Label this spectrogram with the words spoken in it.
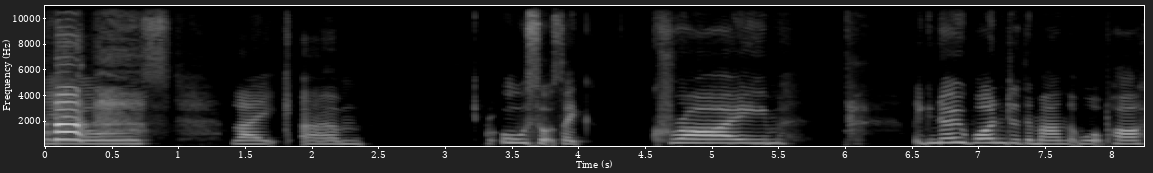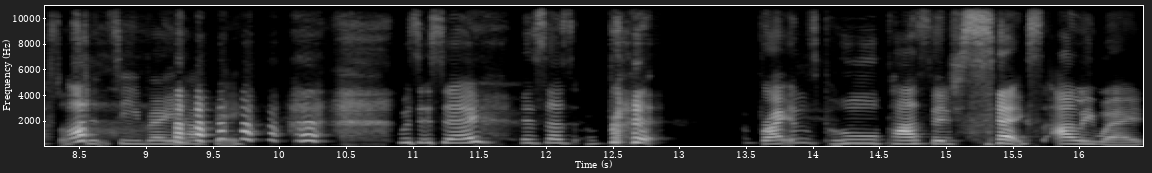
deals, like um all sorts like crime. Like no wonder the man that walked past us didn't seem very happy. What's it say? It says Brighton's pool passage sex alleyway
